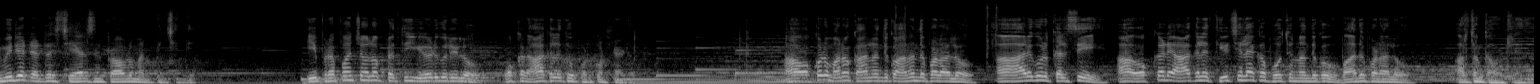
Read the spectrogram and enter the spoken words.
ఇమీడియట్ అడ్రస్ చేయాల్సిన ప్రాబ్లం అనిపించింది. ఈ ప్రపంచంలో ప్రతి ఏడుగురిలో ఒకడు ఆకలితో పడుకుంటున్నాడు. ఆ ఒక్కడు మనం కానందుకు ఆనందపడాలో ఆ ఆరుగురు కలిసి ఆ ఒక్కడి ఆకలి తీర్చలేకపోతున్నందుకు బాధపడాలో అర్థం కావట్లేదు.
